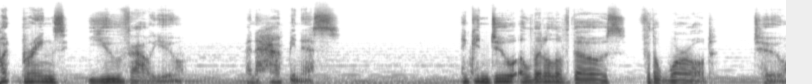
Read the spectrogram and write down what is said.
What brings you value and happiness, and can do a little of those for the world too.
